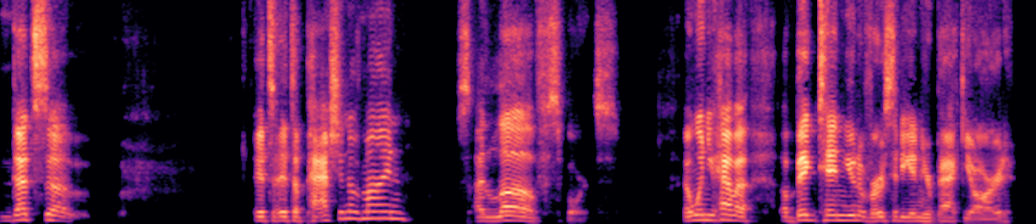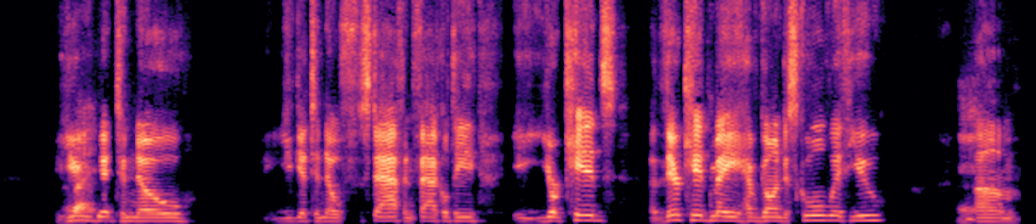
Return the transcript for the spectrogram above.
that's uh it's it's a passion of mine. I love sports. And when you have a, a Big Ten university in your backyard, you right. get to know you get to know staff and faculty your kids their kids may have gone to school with you mm. um,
